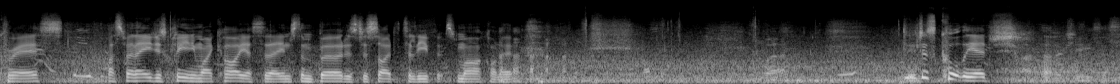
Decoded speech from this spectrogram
Chris, I spent ages cleaning my car yesterday and some bird has decided to leave its mark on it. It just caught the edge. Oh, Jesus.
